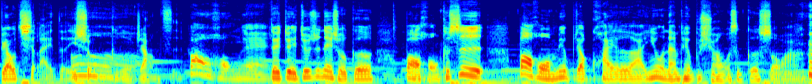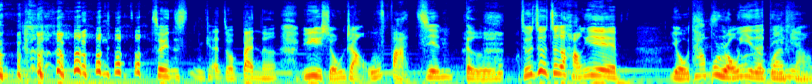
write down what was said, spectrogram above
飙起来的一首歌，这样子、哦、爆红哎、欸，对对，就是那首歌爆红。可是爆红我没有比较快乐啊，因为我男朋友不喜欢我是歌手啊，所以你看怎么办呢？鱼与熊掌无法兼得，就就这个行业。有他不容易的地方，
